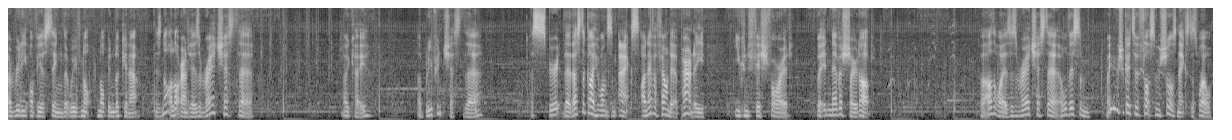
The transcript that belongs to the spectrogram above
a really obvious thing that we've not, not been looking at? There's not a lot around here. There's a rare chest there. Okay. A blueprint chest there. A spirit there. That's the guy who wants an axe. I never found it. Apparently you can fish for it. But it never showed up. But otherwise, there's a rare chest there. Oh, there's some... Maybe we should go to Flotsam Shores next as well.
